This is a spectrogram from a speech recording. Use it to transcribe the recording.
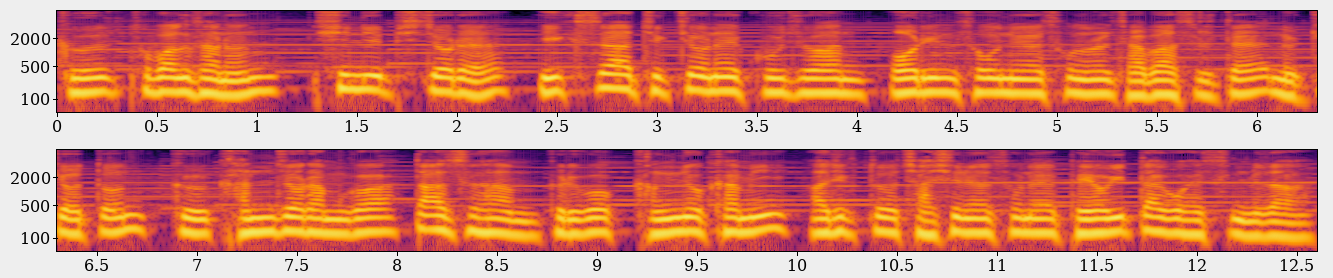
그 소방사는 신입 시절에 익사 직전에 구조한 어린 소녀의 손을 잡았을 때 느꼈던 그 간절함과 따스함 그리고 강력함이 아직도 자신의 손에 배어 있다고 했습니다.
